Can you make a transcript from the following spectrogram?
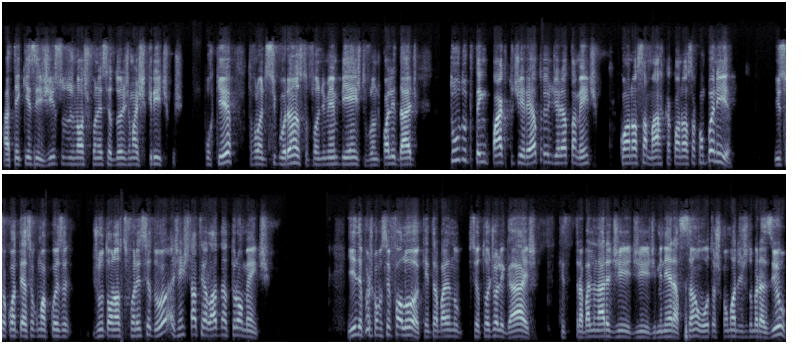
a ter que exigir isso dos nossos fornecedores mais críticos. Porque estou falando de segurança, estou falando de meio ambiente, estou falando de qualidade, tudo que tem impacto direto ou indiretamente com a nossa marca, com a nossa companhia. Isso acontece alguma coisa junto ao nosso fornecedor, a gente está atrelado naturalmente. E depois, como você falou, quem trabalha no setor de óleo e gás, quem trabalha na área de, de, de mineração, outras commodities do Brasil,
